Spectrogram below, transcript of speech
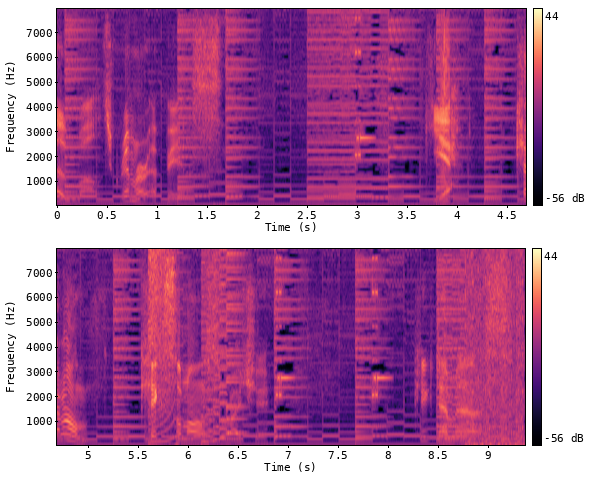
Oh, oh, Grimer appears. Yeah. Come on! Kick some ass, Raichu. Kick them ass.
